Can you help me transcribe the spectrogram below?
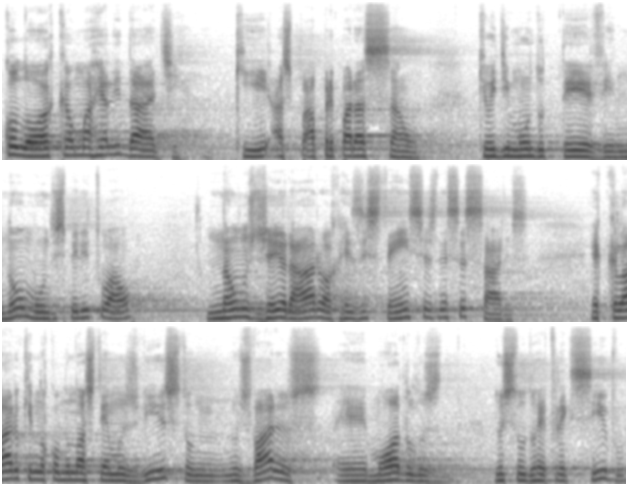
coloca uma realidade que a preparação que o Edmundo teve no mundo espiritual não geraram as resistências necessárias. É claro que, como nós temos visto nos vários é, módulos do estudo reflexivo,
